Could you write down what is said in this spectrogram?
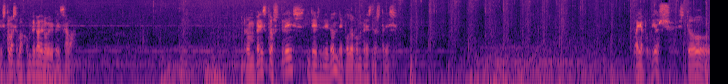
esto va a ser más complicado de lo que pensaba. Romper estos tres... ¿Desde dónde puedo romper estos tres? Vaya por Dios, esto...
